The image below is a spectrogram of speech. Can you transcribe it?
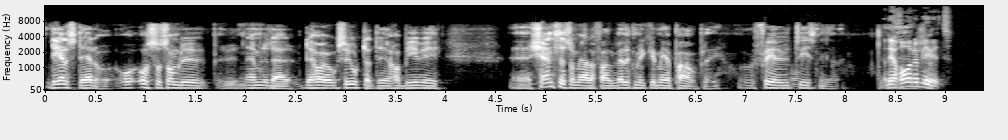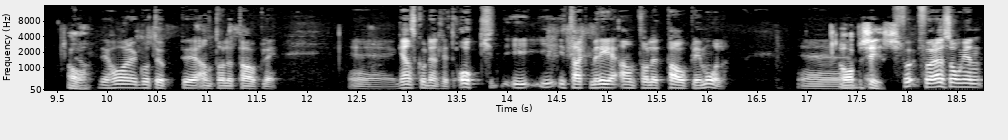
dels det då. Och, och, så som du nämnde där, det har ju också gjort att det har blivit, eh, känns det som i alla fall, väldigt mycket mer powerplay. Fler utvisningar. Det har det blivit. Ja. det har gått upp eh, antalet powerplay. Eh, ganska ordentligt. Och i, i, i, takt med det antalet powerplay-mål. Eh, ja, precis. För, förra säsongen,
